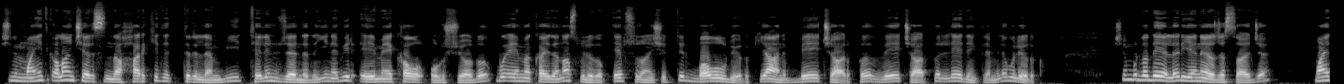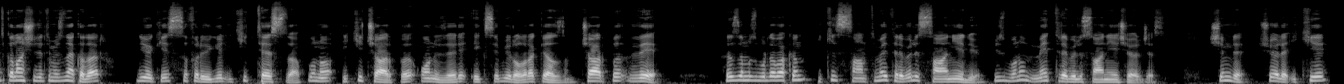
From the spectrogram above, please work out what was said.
Şimdi manyetik alan içerisinde hareket ettirilen bir telin üzerinde de yine bir EMK oluşuyordu. Bu EMK'yı da nasıl buluyorduk? Epsilon eşittir bavul diyorduk. Yani B çarpı V çarpı L denklemiyle buluyorduk. Şimdi burada değerleri yerine yazacağız sadece. Manyetik alan şiddetimiz ne kadar? Diyor ki 0,2 Tesla. Bunu 2 çarpı 10 üzeri eksi 1 olarak yazdım. Çarpı V. Hızımız burada bakın 2 santimetre bölü saniye diyor. Biz bunu metre bölü saniye çevireceğiz. Şimdi şöyle 2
